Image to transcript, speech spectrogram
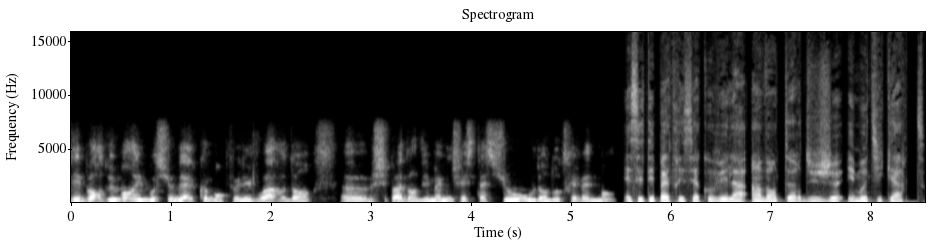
débordements émotionnels comme on peut les voir dans, euh, je sais pas, dans des manifestations ou dans d'autres événements. Et c'était Patricia Covella, inventeur du jeu Emoticart.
